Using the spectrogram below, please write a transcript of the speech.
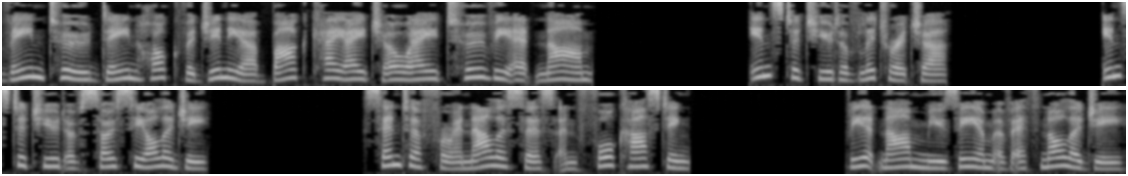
Vien Tu Dien Hoc Virginia Bach Khoa 2 Vietnam Institute of Literature. Institute of Sociology. Center for Analysis and Forecasting. Vietnam Museum of Ethnology.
